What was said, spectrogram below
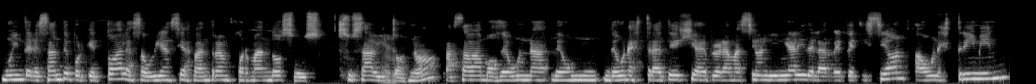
muy interesante porque todas las audiencias van transformando sus, sus hábitos, ¿no? Pasábamos de una, de, un, de una estrategia de programación lineal y de la repetición a un streaming,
